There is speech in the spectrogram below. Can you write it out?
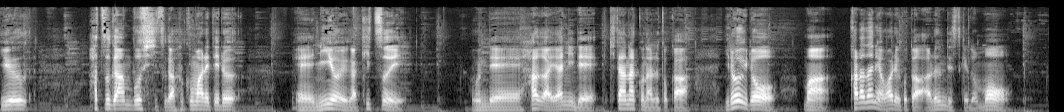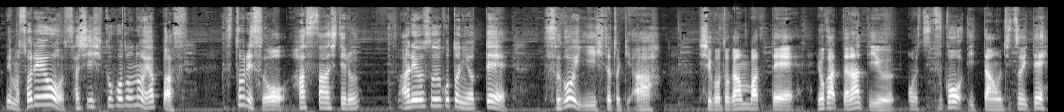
ういう発がん物質が含まれてる、えー、匂いがきついんで歯がヤニで汚くなるとかいろいろまあ体には悪いことはあるんですけどもでもそれを差し引くほどのやっぱストレスを発散してるあれをすることによってすごいいいひとときあ仕事頑張ってよかったなっていう落ち着こう一旦落ち着いて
